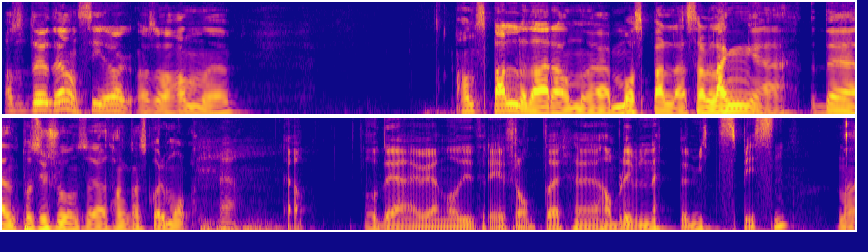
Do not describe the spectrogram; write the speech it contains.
Altså Det er jo det han sier òg. Altså, han, eh, han spiller der han eh, må spille, så lenge det er en posisjon som gjør at han kan skåre mål. Ja. Ja. Og det er jo en av de tre i front der. Eh, Han blir vel neppe midtspissen. Nei,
